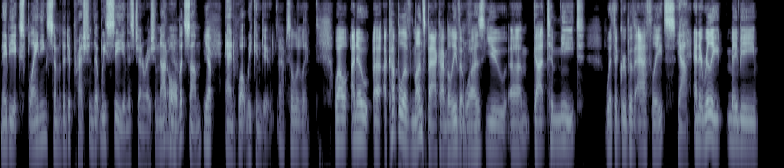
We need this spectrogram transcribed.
maybe explaining some of the depression that we see in this generation, not Yeah. all, but some, Yep. and what we can do. Absolutely. Well, I know uh, a couple of months back, I believe it Mhm. was, you um, got to meet with a group of athletes, Yeah. and it really maybe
